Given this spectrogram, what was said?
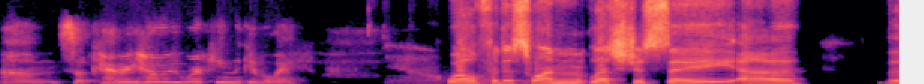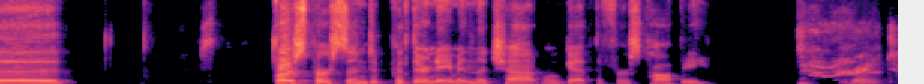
Um, so Kateri, how are we working the giveaway? Well, for this one, let's just say uh, the first person to put their name in the chat will get the first copy. Right,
